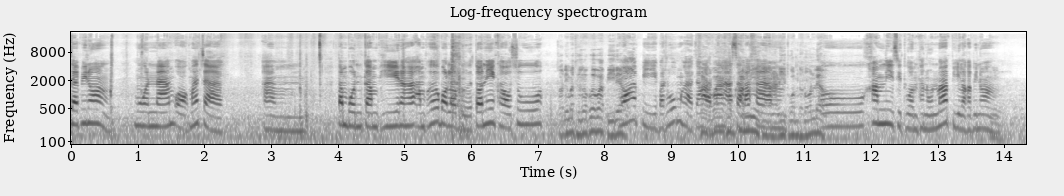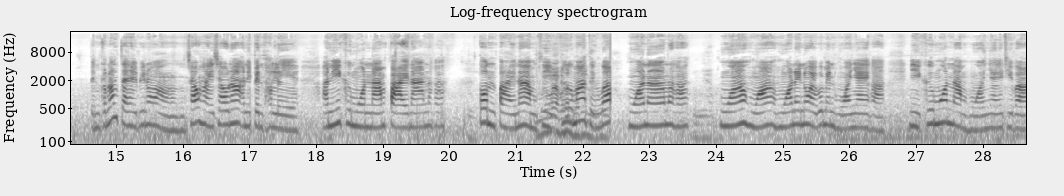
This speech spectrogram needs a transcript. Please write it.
จ้าพี่น้องมวลน้ำออกมาจากอ่ำตำบลกัมพีนะคะอำเภอบอระบือตอนนี้เขาสู่ตอนนี้มาถึงอำเภอว่าปีแล้วว่าปีปทุมค่ะจังหคาวัดดมว่าหาสารค่ำนี้คาขมณะนี้ท่วมถนนแล้วโอ้คำนี้สิท่วมถนนว่าปีแล้วค่ะพี่น้องอืมเป็นกำลังใจให้พี่น้องเช่าวไฮเช่าวหน้าอันนี้เป็นทะเล อันนี้คือมวลน้ำปลายน้ำนะคะ ต้นปลายน้ำที่คือมาถึงว่าหัวน้ำนะคะ หัวหัวหัวน้อยๆว่าเป็นหัวใหญ่ค่ะ นี่คือม้วนน้ำหัวใหญ่ที่ว่า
